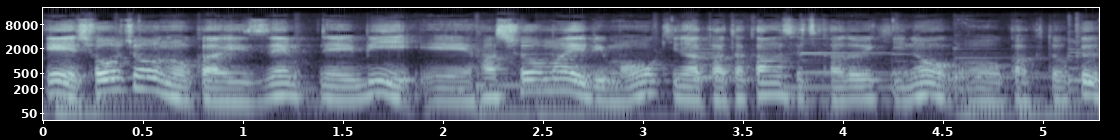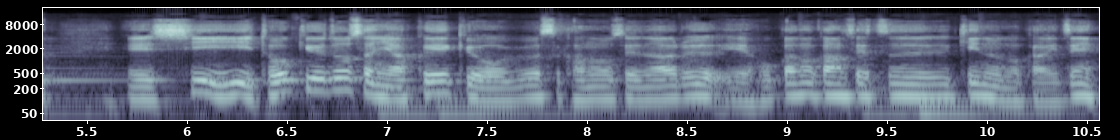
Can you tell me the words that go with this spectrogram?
A 症状の改善。B 発症前よりも大きな肩関節可動域の獲得。C 投球動作に悪影響を及ぼす可能性のある他の関節機能の改善。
